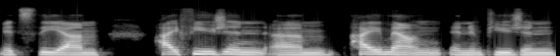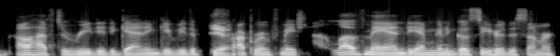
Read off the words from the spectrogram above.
It's the um, high fusion, um, high mountain and infusion. I'll have to read it again and give you the Yeah. proper information. I love Mandy. I'm going to go see her this summer.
